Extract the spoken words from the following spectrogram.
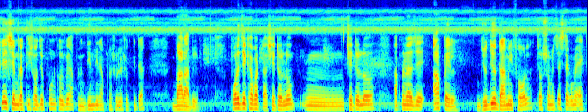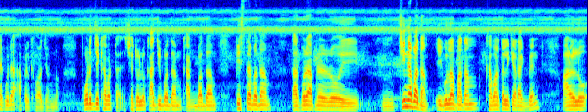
ক্যালসিয়াম ঘাটতি সহজে পূরণ করবে, আপনার দিন দিন আপনার শরীর শক্তিটা বাড়াবে। পরে যে খাবারটা, সেটা হলো সেটা হলো আপনারা যে আপেল, যদিও দামি ফল সবসময় চেষ্টা করবেন একটা করে আপেল খাওয়ার জন্য। পরের যে খাবারটা, সেটা হলো কাজু বাদাম, কাঠবাদাম, পিস্তা বাদাম, তারপরে আপনার হলো ওই চীনা বাদাম, এগুলা বাদাম খাবার তালিকা রাখবেন। আর হলো,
